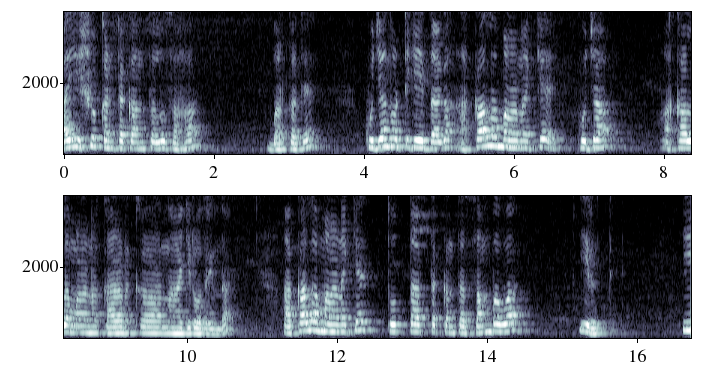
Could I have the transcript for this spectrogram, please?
ಆಯುಷು ಕಂಟಕ ಅಂತಲೂ ಸಹ ಬರ್ತದೆ. ಕುಜನೊಟ್ಟಿಗೆ ಇದ್ದಾಗ ಅಕಾಲ ಮರಣಕ್ಕೆ ಕುಜ ಅಕಾಲ ಮರಣ ಕಾರಣಕನಾಗಿರೋದ್ರಿಂದ ಅಕಾಲ ಮರಣಕ್ಕೆ ತುತ್ತಾಗ್ತಕ್ಕಂಥ ಸಂಭವ ಇರುತ್ತೆ. ಈ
